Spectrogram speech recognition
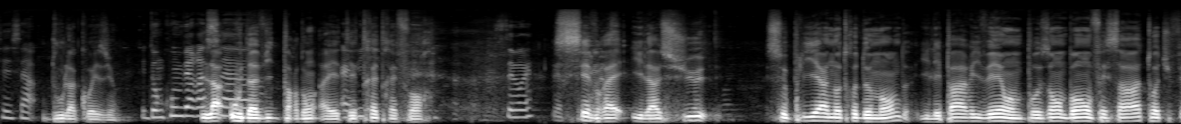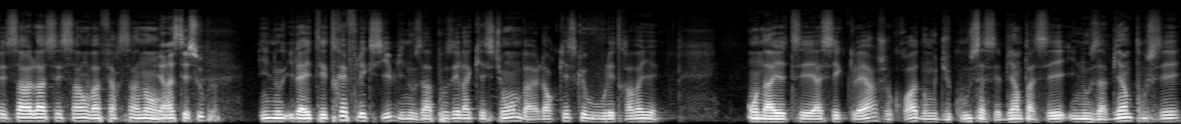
C'est ça. d'où la cohésion. Et donc on verra Là ça. où David, pardon, a été oui. très très fort, C'est vrai. c'est vrai, il a su se plier à notre demande, il n'est pas arrivé en posant, bon, on fait ça, toi tu fais ça, là c'est ça, on va faire ça, non. Il est resté souple. Il, nous- il a été très flexible, il nous a posé la question, bah, alors qu'est-ce que vous voulez travailler? On a été assez clair, je crois, donc du coup ça s'est bien passé, il nous a bien poussé,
